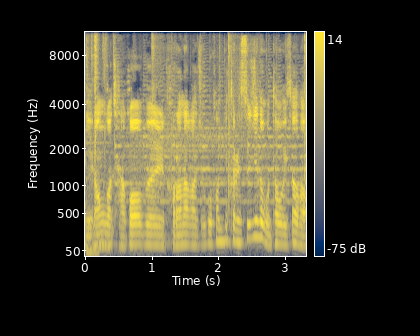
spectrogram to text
이런 거 작업을 걸어놔가지고 컴퓨터를 쓰지도 못하고 있어서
